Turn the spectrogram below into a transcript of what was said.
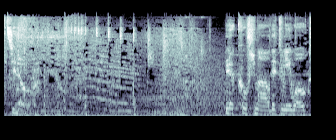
Martino. Le cauchemar de tous les woke.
